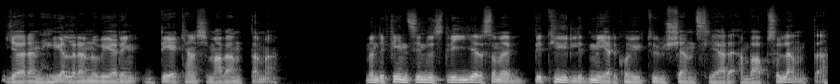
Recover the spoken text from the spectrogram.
göra en hel renovering, det kanske man väntar med. Men det finns industrier som är betydligt mer konjunkturkänsligare än vad Absolent är.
